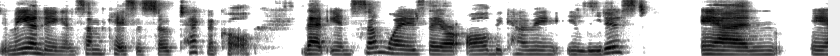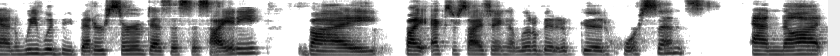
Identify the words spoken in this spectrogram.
demanding in some cases so technical that in some ways they are all becoming elitist and and we would be better served as a society by by exercising a little bit of good horse sense and not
